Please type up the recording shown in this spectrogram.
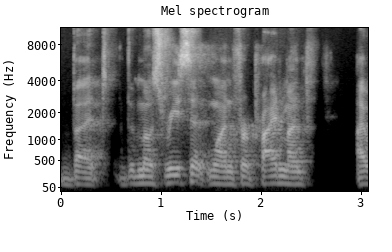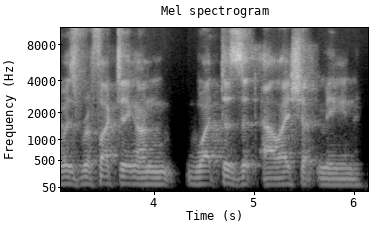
but the most recent one for Pride Month I was reflecting on what does it allyship mean?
